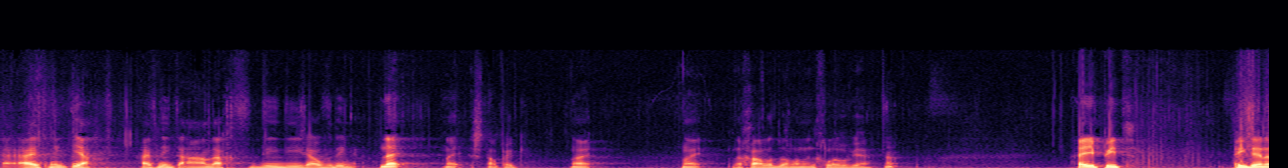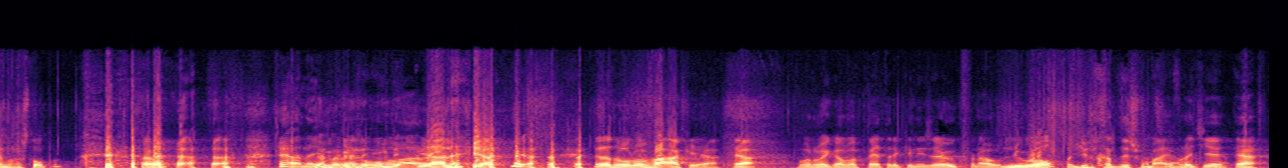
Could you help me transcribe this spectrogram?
Hij heeft niet, ja, hij heeft niet de aandacht die die zou verdienen. Nee, nee, snap ik. Nee, nee, daar gaat het wel om in geloof, ja. Ja. hey Piet, ik denk dat we gaan stoppen. Oh. ja, nee, Dat we ja, nee, ja, ja. Ja, dat horen we vaker, ja. ja. Vorige week hadden we Patrick en die zei ook van, nou, nu al, want je gaat dus voor mij voordat je, ja.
